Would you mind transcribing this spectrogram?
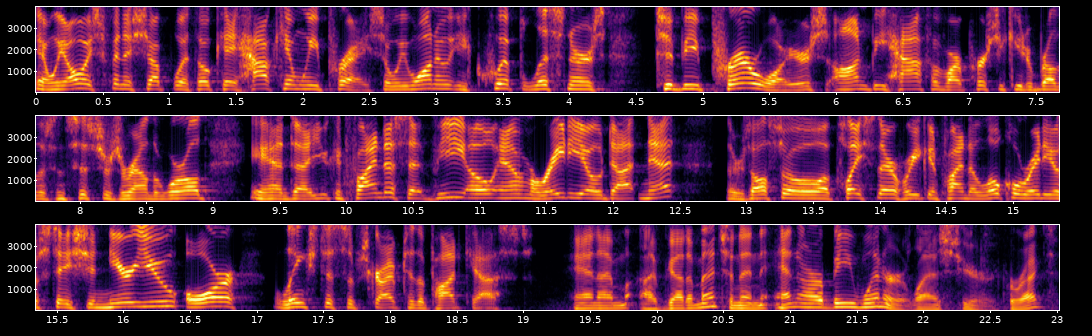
and we always finish up with, okay, how can we pray? So we want to equip listeners to be prayer warriors on behalf of our persecuted brothers and sisters around the world. And uh, you can find us at vomradio.net. There's also a place there where you can find a local radio station near you or links to subscribe to the podcast. And I'm, I've got to mention an NRB winner last year, correct?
